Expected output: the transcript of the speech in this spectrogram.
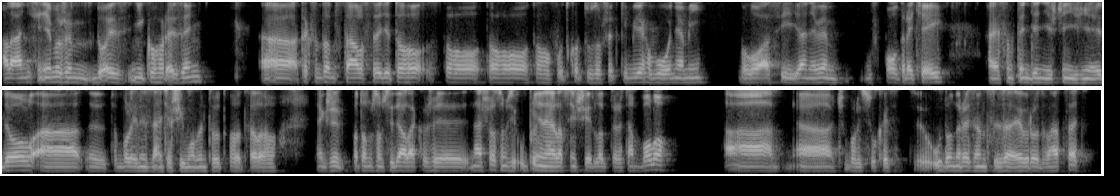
ale ani si nemôžem dojsť nikoho rezeň. A, tak som tam stál v strede toho, toho, toho, toho food so všetkými jeho vôňami. Bolo asi, ja neviem, už pol tretej a ja som ten deň ešte nič nejedol a e, to bol jeden z najťažších momentov toho celého. Takže potom som si dal akože, našiel som si úplne najlasnejšie jedlo, ktoré tam bolo a, a čo boli suché udon rezance za euro 20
